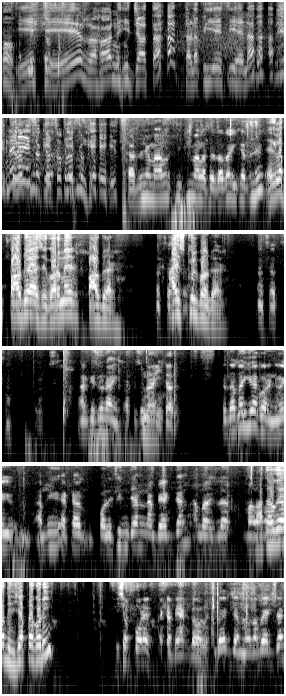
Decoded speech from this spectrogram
ए रहा नहीं जाता तड़प ही ऐसी है ना नहीं नहीं सुके सुके सुके কার্টুনে মাল কি কি মাল আছে দাদা এই কার্টুনে এগুলো পাউডার আছে গরমের পাউডার আচ্ছা হাই স্কুল পাউডার আচ্ছা আচ্ছা আর কিছু নাই আর কিছু নাই এটা তো দাদা ইয়া করেন ওই আপনি একটা পলিথিন দেন না ব্যাগ দেন আমরা এগুলা মাল আচ্ছা ওকে একটু হিসাবটা করি হিসাব পরে একটা ব্যাগ দেওয়া হবে ব্যাগ দেন দাদা ব্যাগ দেন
